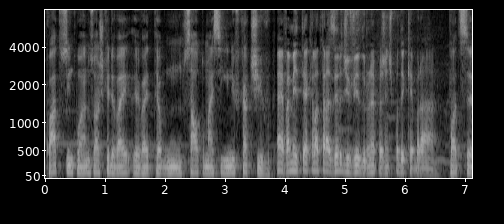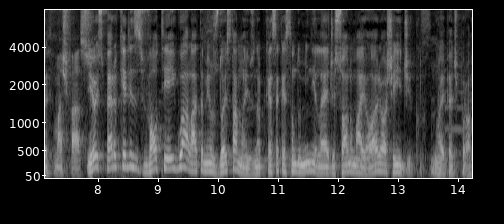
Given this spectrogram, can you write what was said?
4, 5 anos. Eu acho que ele vai, ele vai ter algum salto mais significativo. É, vai meter aquela traseira de vidro, né? Pra gente poder quebrar Pode ser. mais fácil. E eu espero que eles voltem a igualar também os dois tamanhos, né? Porque essa questão do mini LED só no maior eu achei ridículo no iPad Pro.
